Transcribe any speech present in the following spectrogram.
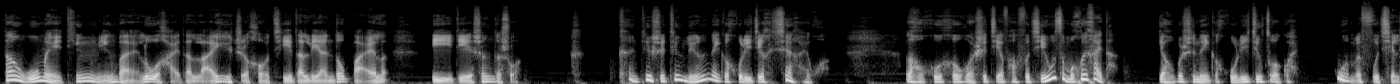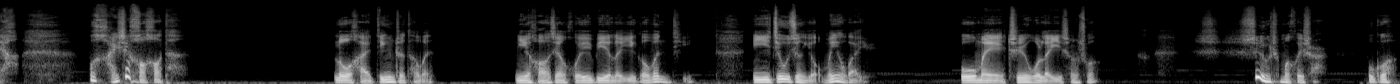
当吴妹听明白陆海的来意之后，气得脸都白了，一叠声的说：“肯定是丁玲那个狐狸精陷害我。老胡和我是结发夫妻，我怎么会害他？要不是那个狐狸精作怪，我们夫妻俩不还是好好的？”陆海盯着他问：“你好像回避了一个问题。”你究竟有没有外遇？吴妹支吾了一声说：“是是有这么回事不过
